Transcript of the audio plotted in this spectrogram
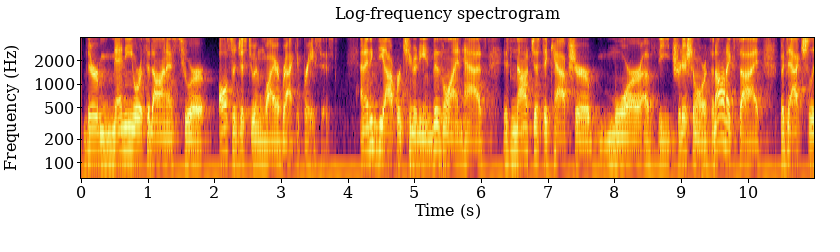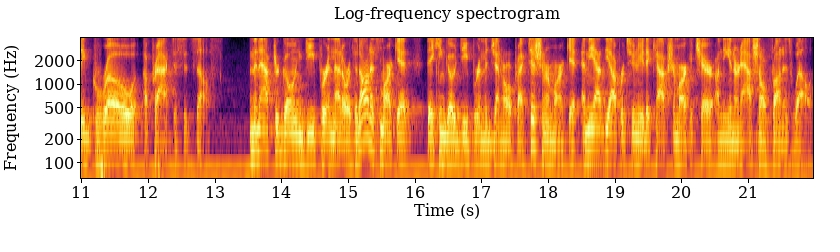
There are many orthodontists who are also just doing wire bracket braces. And I think the opportunity Invisalign has is not just to capture more of the traditional orthodontic side, but to actually grow a practice itself. And then after going deeper in that orthodontist market, they can go deeper in the general practitioner market. And they have the opportunity to capture market share on the international front as well.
